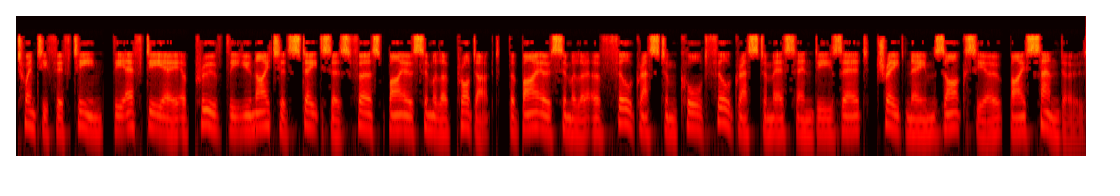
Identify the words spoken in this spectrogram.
2015, the FDA approved the United States' first biosimilar product, the biosimilar of filgrastim called filgrastim SNDZ trade name Zarxio by Sandoz.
